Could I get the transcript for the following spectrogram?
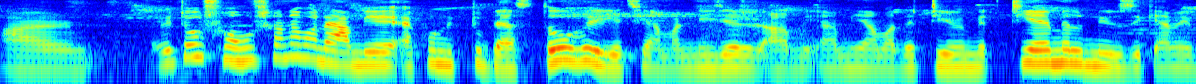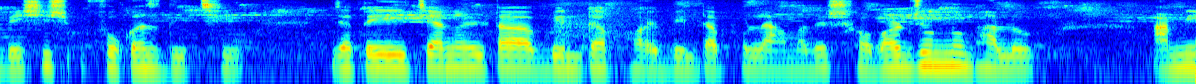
আর এটাও সমস্যা না মানে আমি এখন একটু ব্যস্তও হয়ে গেছি। আমার নিজের, আমি আমি আমাদের টিএমএল মিউজিকে আমি বেশি ফোকাস দিচ্ছি। যাতে এই চ্যানেলটা বিল্ড আপ হয় বিল্ড আপ হলে আমাদের সবার জন্য ভালো। আমি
